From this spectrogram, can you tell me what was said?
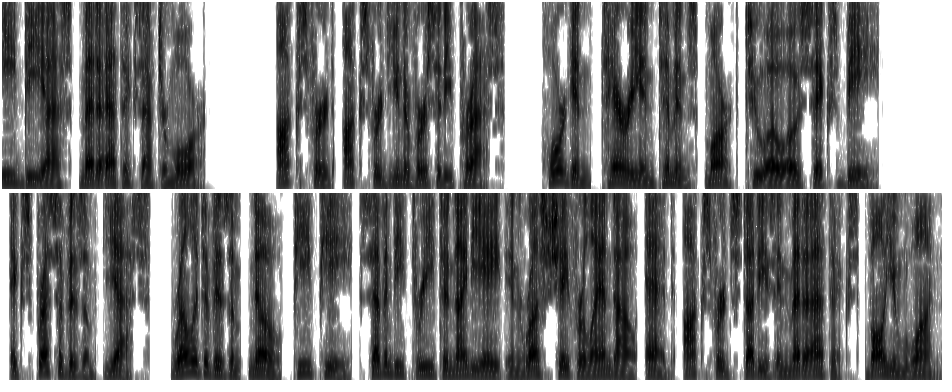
eds, Meta-ethics after Moore. Oxford, Oxford University Press. Horgan, Terry and Timmons, Mark 2006b. Expressivism, Yes. Relativism, No, pp. 73–98 in Russ Shafer Landau, ed., Oxford Studies in Metaethics, Vol. 1.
